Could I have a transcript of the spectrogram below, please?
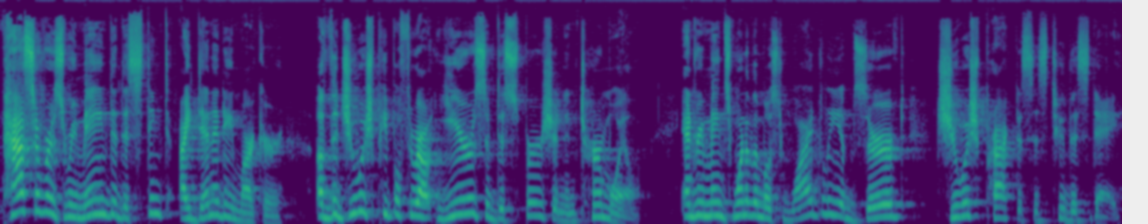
Passover has remained a distinct identity marker of the Jewish people throughout years of dispersion and turmoil, and remains one of the most widely observed Jewish practices to this day.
